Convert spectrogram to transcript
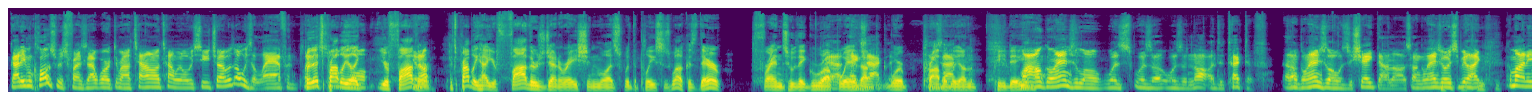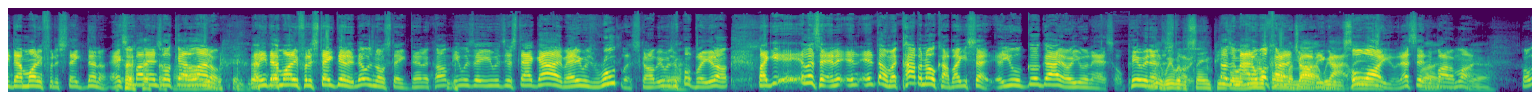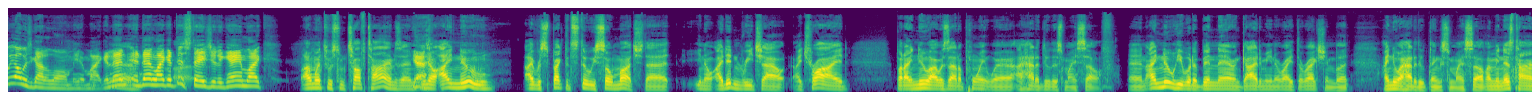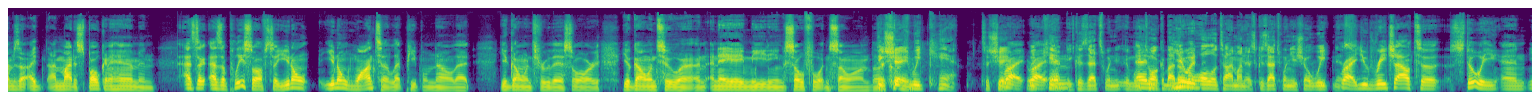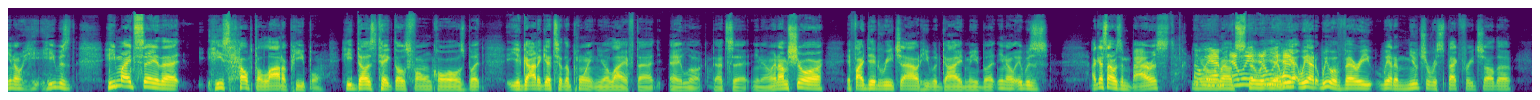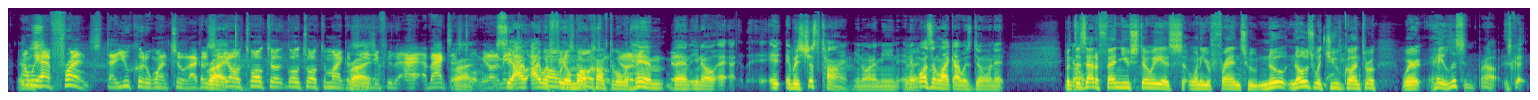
got even closer as friends. I worked around town all the time. We always see each other. It was always a laugh and. But that's probably like your father. you know? It's probably how your father's generation was with the police as well, because they're friends who they grew up Yeah, with um, exactly. were probably Exactly. on the PD. My uncle Angelo was was a was a, not a detective. And Uncle Angelo was a shakedown artist. Uncle Angelo used to be like, "Come on, I need that money for the steak dinner." Ask him about Angelo Catalano. I need that money for the steak dinner. There was no steak dinner. Come, he was a, he was just that guy, man. He was ruthless. Come, he was ruthless. You know, like eh, eh, listen, and it, it don't matter, cop or no cop. Like you said, are you a good guy or are you an asshole? Period. We- we were the same people, Doesn't matter what kind of job not, you we got. Who are you? That's it. The bottom line. yeah. But we always got along, me and Mike. And then Yeah. and then like at this stage of the game, like. I went through some tough times, and Yeah. you know, I knew I respected Stewie so much that you know I didn't reach out. I tried, but I knew I was at a point where I had to do this myself, and I knew he would have been there and guided me in the right direction. But I knew I had to do things to myself. I mean, there's times I I might have spoken to him, and as a as a police officer, you don't you don't want to let people know that you're going through this or you're going to a, an, an AA meeting, so forth and so on. But It's a. We can't. It's a shame. right, We right, can't and- because that's when you, and we and talk about it would- all the time on this because that's when you show weakness. Right. You'd reach out to Stewie and, you know, he, he was, he might say that he's helped a lot of people. He does take those phone calls, but you got to get to the point in your life that, hey, look, that's it, you know. And I'm sure if I did reach out, he would guide me, but, you know, it was, I guess I was embarrassed, you And know, we had- around and Stewie. we yeah, we had- had, we had, we were very, we had a mutual respect for each other. It and we have friends that you could have went to. And I could have Right. said, "Yo, talk to, go talk to Mike. 'cause Right. It's easy for you to a- have access to him." You know what I mean? See, I, I would Going feel more going to, comfortable you know with what I mean? him Yeah. than, you know, it, it was just time, you know what I mean? And Right. it wasn't like I was doing it. But you does know- that offend you, Stewie, as one of your friends who knew knows what you've gone through? Where, hey, listen, bro, it's good.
